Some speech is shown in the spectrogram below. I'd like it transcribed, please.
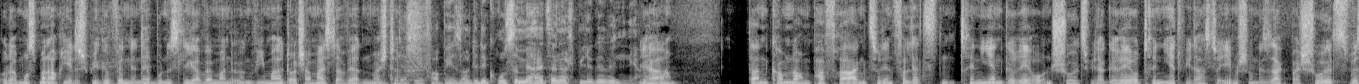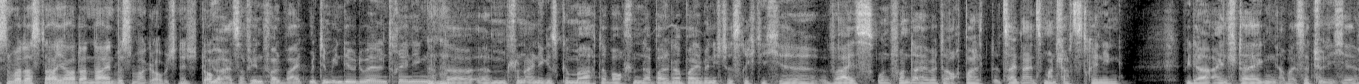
Oder muss man auch jedes Spiel gewinnen in der, Bundesliga, wenn man irgendwie mal deutscher Meister werden möchte. Der BVB sollte die große Mehrheit seiner Spiele gewinnen, ja. Ja, dann kommen noch ein paar Fragen zu den Verletzten. Trainieren Guerrero und Schulz wieder. Guerrero trainiert wieder, hast du eben schon gesagt. Bei Schulz, wissen wir das da, ja oder nein? Wissen wir, glaube ich, nicht. Doch. Ja, er ist auf jeden Fall weit mit dem individuellen Training, mhm. hat da ähm, schon einiges gemacht, aber auch schon der Ball dabei, wenn ich das richtig äh, weiß. Und von daher wird er auch bald zeitnah ins Mannschaftstraining wieder einsteigen. Aber ist natürlich, äh,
